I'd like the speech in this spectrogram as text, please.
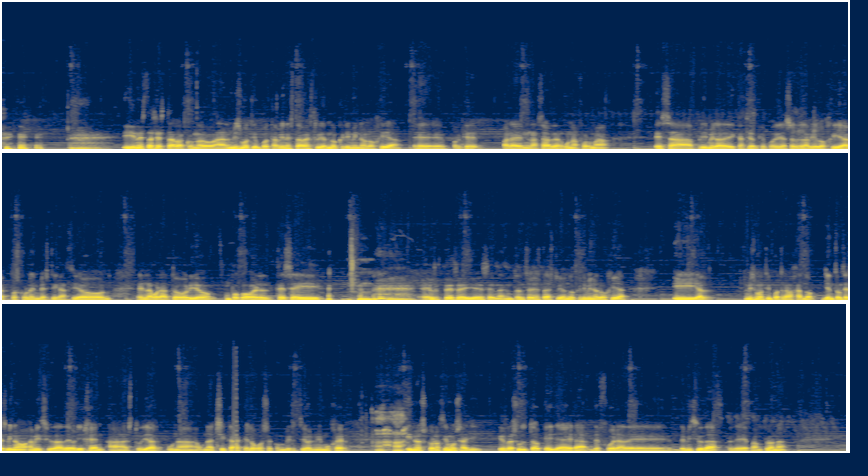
y en estas estaba, cuando al mismo tiempo también estaba estudiando criminología, eh, porque para enlazar de alguna forma esa primera dedicación que podría ser de la biología, pues con la investigación, el laboratorio, un poco el CSI, el CSIS, entonces está estudiando criminología y al mismo tiempo trabajando. Y entonces vino a mi ciudad de origen a estudiar una, una chica que luego se convirtió en mi mujer y nos conocimos allí. Y resultó que ella era de fuera de, de mi ciudad, de Pamplona.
